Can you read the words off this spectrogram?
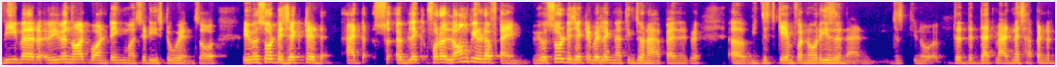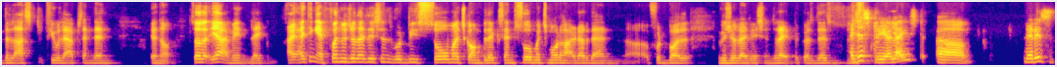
we were we were not wanting Mercedes to win, so we were so dejected at uh, like for a long period of time. We were so dejected, we're like nothing's gonna happen. Uh, we just came for no reason, and just you know the, the, that madness happened at the last few laps, and then you know. So yeah, I mean, like I, I think F1 visualizations would be so much complex and so much more harder than uh, football visualizations, right? Because there's. I just realized uh, there is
